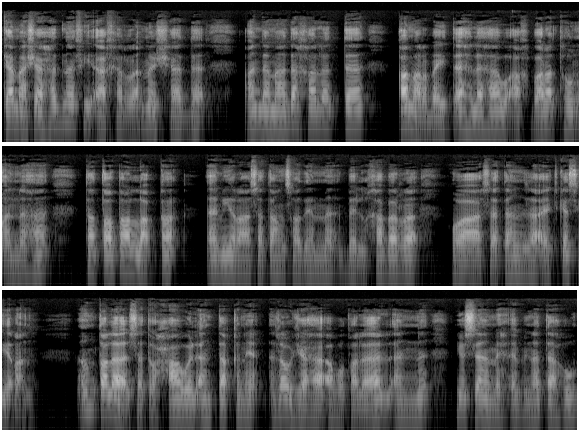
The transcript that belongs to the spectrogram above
كما شاهدنا في آخر مشهد عندما دخلت قمر بيت أهلها وأخبرتهم أنها تتطلق أميرة ستنصدم بالخبر وستنزعج كثيرا. أم طلال ستحاول أن تقنع زوجها أبو طلال أن يسامح ابنته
